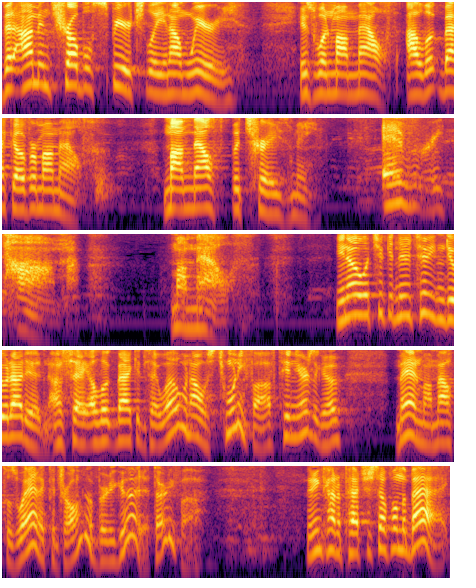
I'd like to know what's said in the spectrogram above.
that I'm in trouble spiritually and I'm weary is when my mouth, I look back over my mouth, my mouth betrays me every time. My mouth. You know what you can do too? You can do what I did. I say, I look back and say, well, when I was 25, 10 years ago, man, my mouth was way out of control. I'm doing pretty good at 35. Then you kind of pat yourself on the back.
